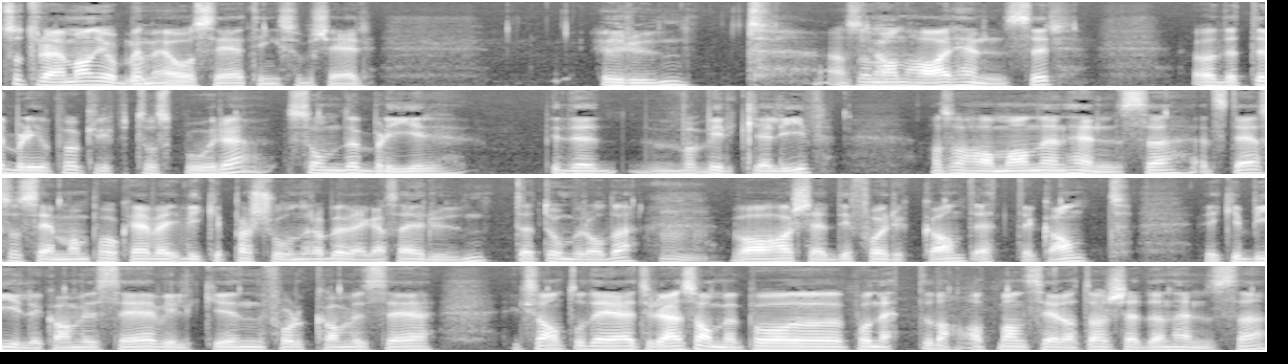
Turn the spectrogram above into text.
så tror jeg man jobber Men, med å se ting som skjer rundt. Altså ja. man har hendelser. Og dette blir jo på kryptosporet som det blir i det virkelige liv. Altså Har man en hendelse et sted, så ser man på okay, hvilke personer har bevega seg rundt dette området. Mm. Hva har skjedd i forkant, etterkant? Hvilke biler kan vi se, hvilken folk kan vi se? Ikke sant? Og Det tror jeg er samme på, på nettet. da, At man ser at det har skjedd en hendelse.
